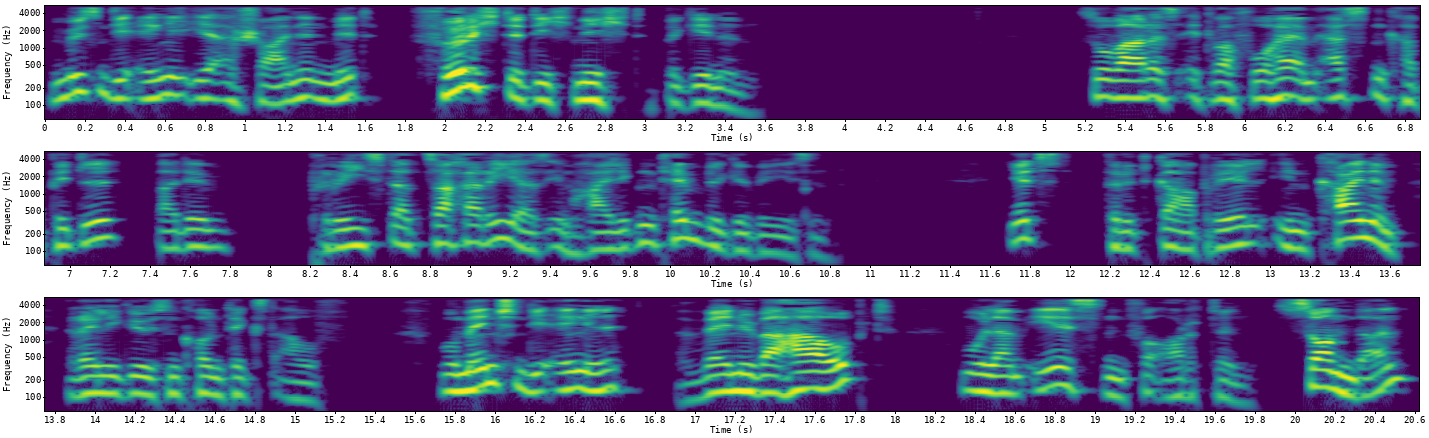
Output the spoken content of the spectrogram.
müssen die Engel ihr Erscheinen mit Fürchte dich nicht beginnen. So war es etwa vorher im ersten Kapitel bei dem Priester Zacharias im heiligen Tempel gewesen. Jetzt tritt Gabriel in keinem religiösen Kontext auf, wo Menschen die Engel, wenn überhaupt, wohl am ehesten verorten, sondern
